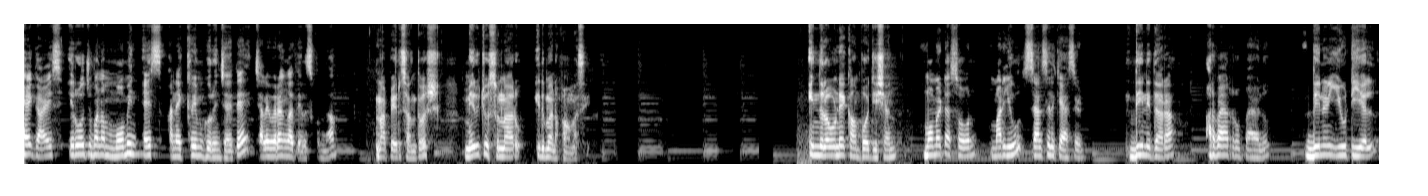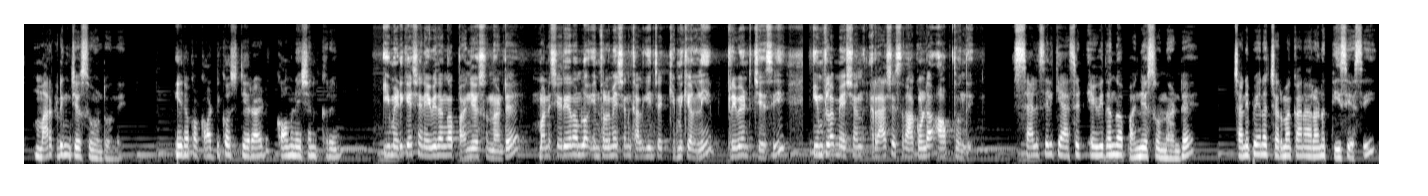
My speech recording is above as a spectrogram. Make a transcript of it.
Hey guys ఈరోజు మనం మోమిన్ yes అనే క్రీమ్ గురించి అయితే చాలా వివరంగా తెలుసుకుందాం. నా పేరు సంతోష్ మీరు చూస్తున్నారు ఇది మన ఫార్మసీ ఇందులో ఉండే కాంపోజిషన్ మొమెటసోన్ మరియు సాల్సిలిక్ యాసిడ్ దీని ధర అరవై ఆరు రూపాయలు. దీనిని యూటీఎల్ మార్కెటింగ్ చేస్తూ ఉంటుంది. ఇది ఒక కార్టికోస్టిరాయిడ్ కాంబినేషన్ క్రీమ్ ఈ మెడికేషన్ ఏ విధంగా పనిచేస్తుందంటే మన శరీరంలో ఇన్ఫ్లమేషన్ కలిగించే కెమికల్ని ప్రివెంట్ చేసి ఇన్ఫ్లమేషన్ ర్యాషెస్ రాకుండా ఆపుతుంది. సాలిసిలిక్ యాసిడ్ ఏ విధంగా పనిచేస్తుందంటే చనిపోయిన చర్మ కణాలను తీసేసి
